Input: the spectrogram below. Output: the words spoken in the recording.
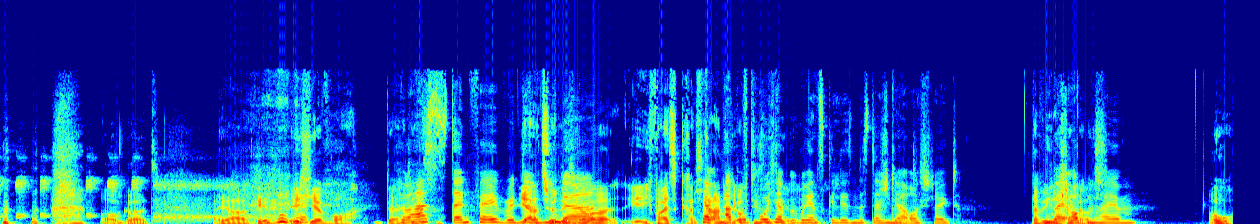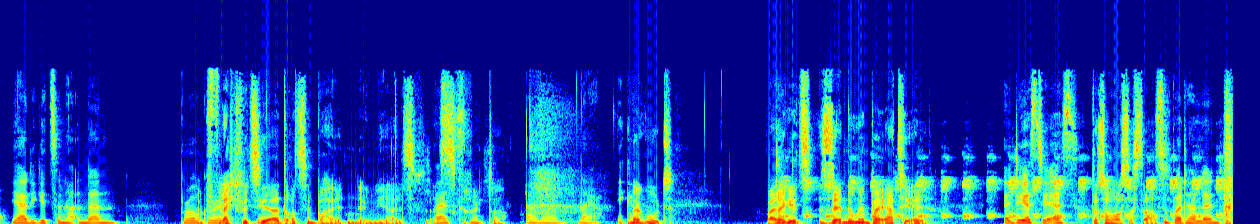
Oh Gott. Ja, okay. Ich hier, boah. Da, das- Was? Dein Favorite? Ja, natürlich, Davina. aber ich weiß gerade gar nicht auf diese apropos, ich habe übrigens gelesen, dass Davina Stimmt. aussteigt. Davina bei steigt aus. Oppenheim. Oh. Ja, die geht zu einer anderen Brokerage. Vielleicht wird sie ja trotzdem behalten, irgendwie als, als Charakter. Nicht, aber naja, Na egal. gut. Weiter geht's. Sendungen bei RTL. Äh, DSDS. Das Sommerhaus der Stars. Supertalent.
